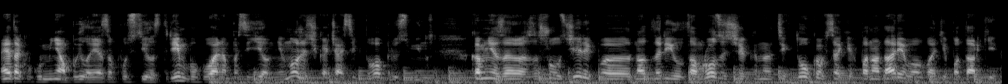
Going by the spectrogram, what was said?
Это как у меня было, я запустил стрим, буквально посидел немножечко, часик-два плюс-минус. Ко мне за, зашел челик, надарил там розочек на тиктоков всяких, понадаривал эти подарки.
